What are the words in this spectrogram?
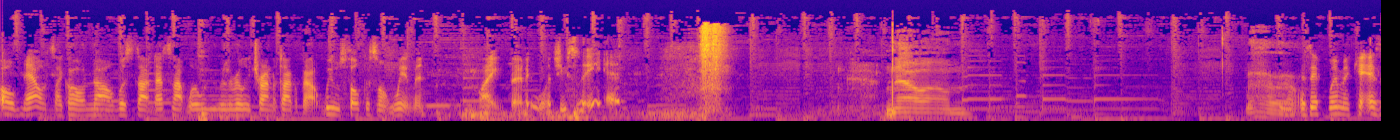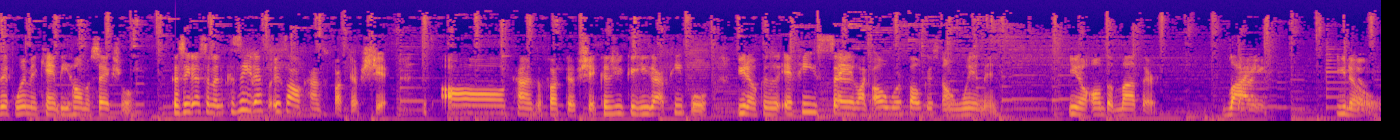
oh now it's like, oh no, it's not that's not what we was really trying to talk about. We was focused on women. Like that ain't what you said. Now, um, uh, As if women can as if women can't be homosexual. Cause he doesn't, cause he, that's, it's all kinds of fucked up shit. It's all kinds of fucked up shit. Cause you, you got people, you know, cause if he's saying like, oh, we're focused on women, you know, on the mother, like, you know,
